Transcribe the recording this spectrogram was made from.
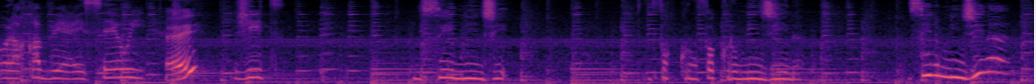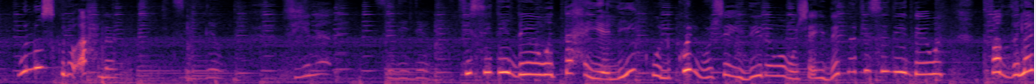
ولقبي عيساوي. أي؟ جيت. نسينا منين جي نفكروا نفكروا منين جينا. نسينا منين جينا؟ وين نسكنوا إحنا فينا؟ سيدي في سيدي داود تحية ليك ولكل مشاهدينا ومشاهداتنا في سيدي داود. تفضلي.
